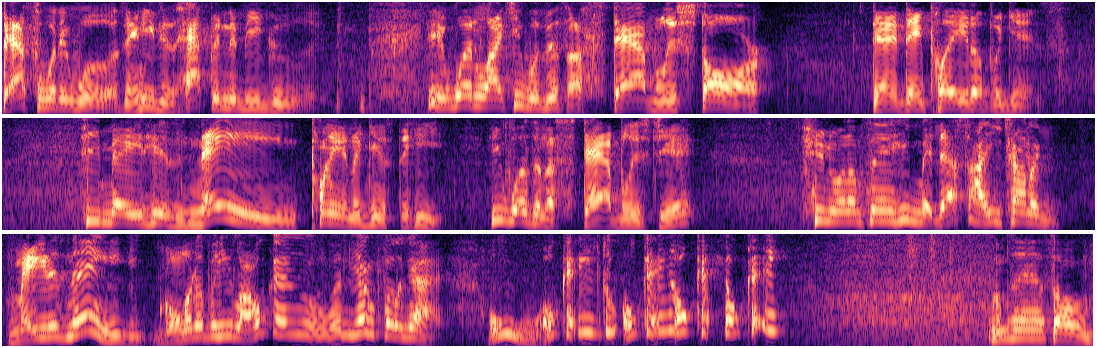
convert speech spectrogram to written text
That's what it was, and he just happened to be good. It wasn't like he was this established star that they played up against. He made his name playing against the Heat. He wasn't established yet. You know what I'm saying? He made, that's how he kind of made his name. He Going up and he like, okay, what young fella got? Oh, okay, okay, okay, okay. You know I'm saying? So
